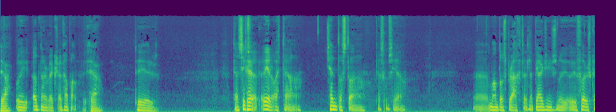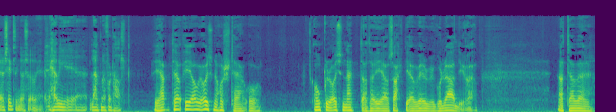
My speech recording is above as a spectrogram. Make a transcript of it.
Ja. Og i Ødnarvekra kappan. Ja, det er... Det er sikkert er et av kjentaste, hva skal man säga, uh, mandagsbrakt, eller bjergjengsen i i føreskare siklingar, så har vi uh, lært meg fortalt. Ja, det er jo også hørst her, og onker har også nevnt at jeg har sagt at jeg har vært ved radio, at det har vært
